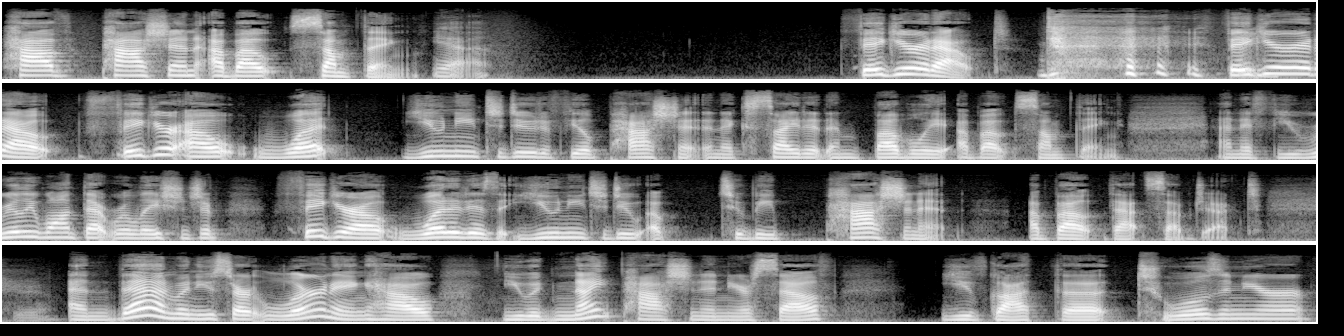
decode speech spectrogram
have passion about something. Yeah. Figure it out. Figure it out. Figure out what you need to do to feel passionate and excited and bubbly about something. And if you really want that relationship, figure out what it is that you need to do uh, to be passionate about that subject. And then when you start learning how you ignite passion in yourself, you've got the tools in your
